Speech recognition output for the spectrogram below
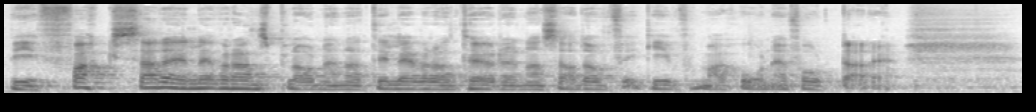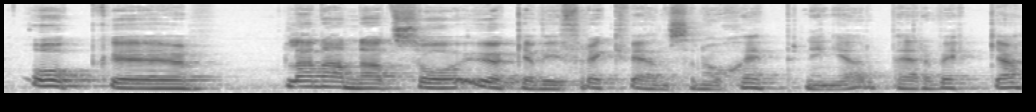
Vi faxade leveransplanerna till leverantörerna så att de fick informationen fortare. Och eh, Bland annat så ökar vi frekvensen av skeppningar per vecka.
